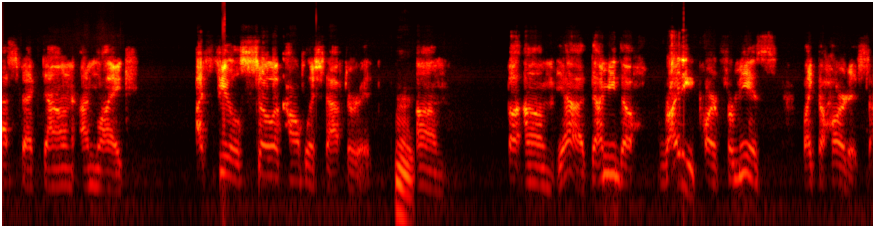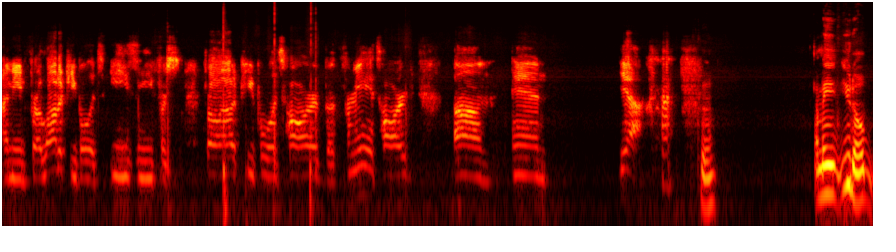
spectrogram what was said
aspect down, I'm like, I feel so accomplished after it. Right. Um, but um, yeah, I mean the writing part for me is like the hardest. I mean, for a lot of people it's easy. For for a lot of people it's hard, but for me it's hard. Um, and yeah, I mean, you know,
